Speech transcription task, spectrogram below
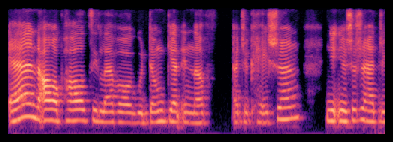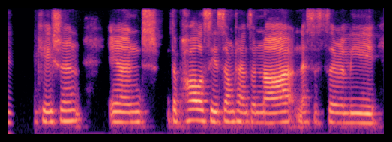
And our policy level we don't get enough education nutrition education and the policies sometimes are not necessarily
